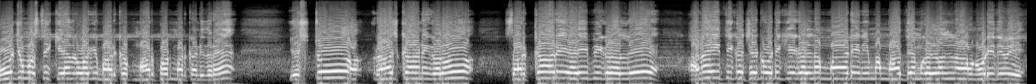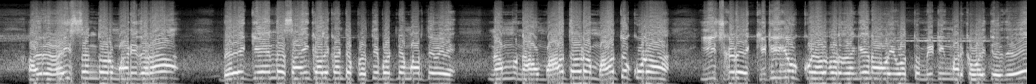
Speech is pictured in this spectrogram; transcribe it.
ಮೋಜು ಮಸ್ತಿ ಕೇಂದ್ರವಾಗಿ ಮಾರ್ಕ ಮಾರ್ಪಾಡು ಮಾಡ್ಕೊಂಡಿದ್ದಾರೆ. ಎಷ್ಟೋ ರಾಜಕಾರಣಿಗಳು ಸರ್ಕಾರಿ ಐ ಬಿಗಳಲ್ಲಿ ಅನೈತಿಕ ಚಟುವಟಿಕೆಗಳನ್ನ ಮಾಡಿ ನಿಮ್ಮ ಮಾಧ್ಯಮಗಳಲ್ಲಿ ನಾವು ನೋಡಿದ್ದೀವಿ. ಆದರೆ ರೈತ ಸಂಘದವ್ರು ಮಾಡಿದಾರ ಬೆಳಗ್ಗೆಯಿಂದ ಸಾಯಂಕಾಲ ಗಂಟ ಪ್ರತಿಭಟನೆ ಮಾಡ್ತೀವಿ. ನಮ್ಮ ನಾವು ಮಾತಾಡೋ ಮಾತು ಕೂಡ ಈಚ ಕಡೆ ಕಿಟಿಗೂ ಕೇಳ್ಬಾರ್ದಂಗೆ ನಾವು ಇವತ್ತು ಮೀಟಿಂಗ್ ಮಾಡ್ಕೊ ಹೋಗ್ತಾ ಇದ್ದೀವಿ.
